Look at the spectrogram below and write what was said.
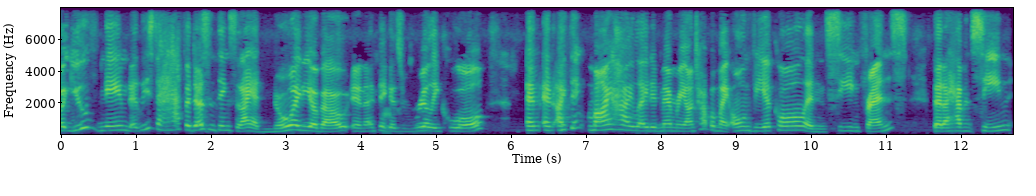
But you've named at least a half a dozen things that I had no idea about, and I think it's really cool. And and I think my highlighted memory, on top of my own vehicle and seeing friends, that I haven't seen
